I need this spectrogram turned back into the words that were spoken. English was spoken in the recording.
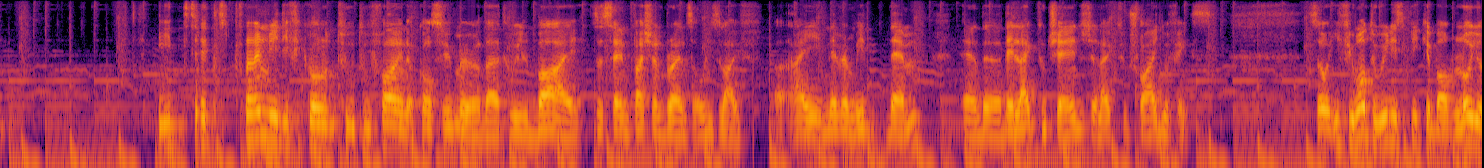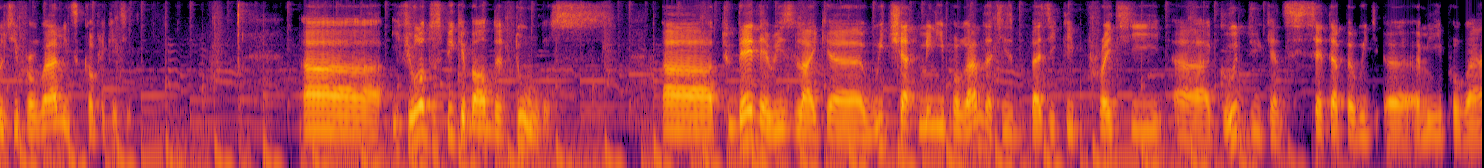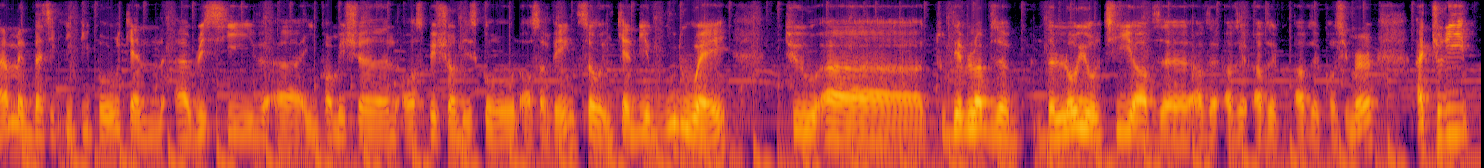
it's extremely difficult to, to find a consumer that will buy the same fashion brands all his life. Uh, I never meet them and uh, they like to change, they like to try new things. So if you want to really speak about loyalty program, it's complicated. Uh, if you want to speak about the tools, uh, today there is like a WeChat mini program that is basically pretty uh, good. You can set up a, uh, a, mini program and basically people can uh, receive uh, information or special discount or something. So it can be a good way to to develop the the loyalty of the of the of the of the of the consumer. Actually,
